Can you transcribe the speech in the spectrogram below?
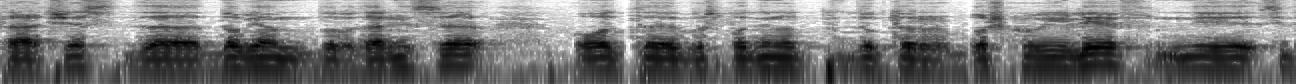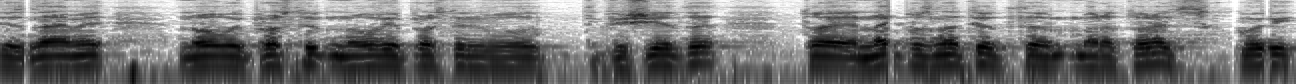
таа чест да добиам благодарница од господинот доктор Бошко Илиев. Ние сите знаеме на овој простор, на овие простори во Тиквишијата, тоа е најпознатиот маратонец кој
